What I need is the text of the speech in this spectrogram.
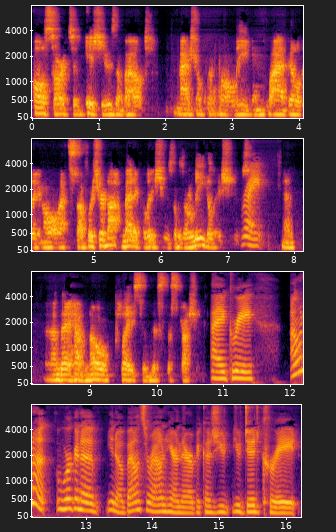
all sorts of issues about National Football League and liability and all that stuff, which are not medical issues; those are legal issues. Right. And and they have no place in this discussion. I agree. I want to. We're gonna, you know, bounce around here and there because you you did create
